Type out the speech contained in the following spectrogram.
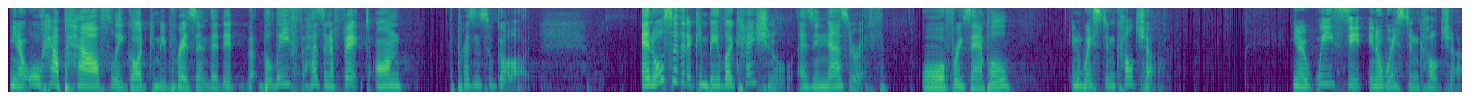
you know, or how powerfully God can be present, that it, belief has an effect on the presence of God. And also that it can be locational, as in Nazareth, or for example, in Western culture. You know, we sit in a Western culture.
